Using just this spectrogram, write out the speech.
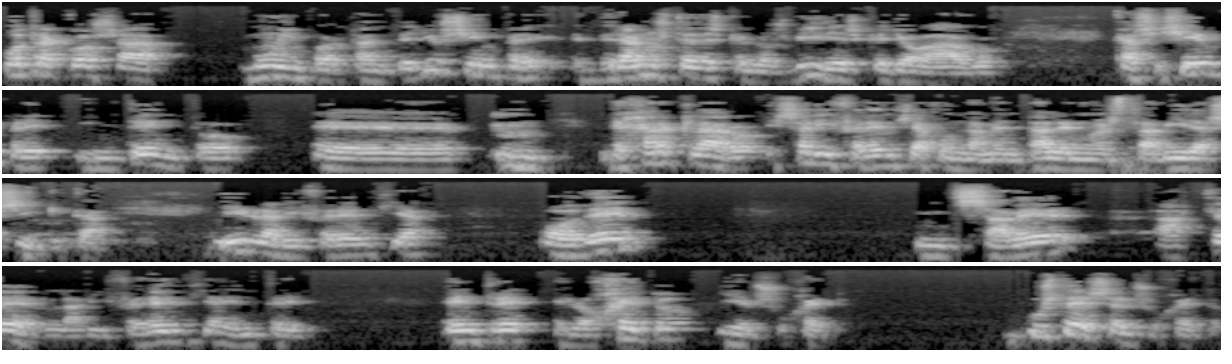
Otra cosa muy importante, yo siempre, verán ustedes que en los vídeos que yo hago, casi siempre intento eh, dejar claro esa diferencia fundamental en nuestra vida psíquica y la diferencia, poder saber hacer la diferencia entre, entre el objeto y el sujeto. Usted es el sujeto.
